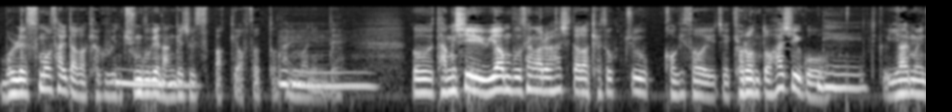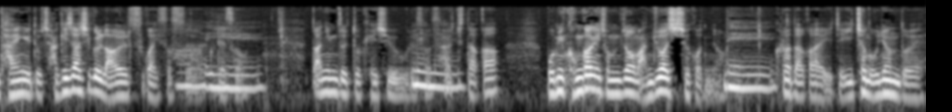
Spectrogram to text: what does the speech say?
몰래 숨어 살다가 결국엔 중국에 음. 남겨질 수밖에 없었던 할머니인데 음. 그 당시 위안부 생활을 하시다가 계속 쭉 거기서 이제 결혼도 하시고 네. 그이 할머니 다행히도 자기 자식을 낳을 수가 있었어요. 아, 그래서 예. 따님들도 계시고 그래서 네네. 사시다가 몸이 건강이 점점 안 좋아지셨거든요. 네. 그러다가 이제 2005년도에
